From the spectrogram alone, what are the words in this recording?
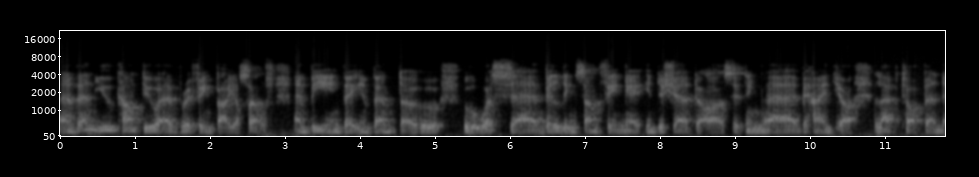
and then you can't do everything by yourself. And being the inventor who who was uh, building something uh, in the shed or sitting behind your laptop and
